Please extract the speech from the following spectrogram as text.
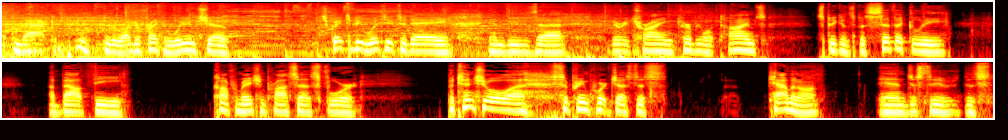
Welcome back to the Roger Franklin Williams Show. It's great to be with you today in these uh, very trying, turbulent times, speaking specifically about the confirmation process for potential uh, Supreme Court Justice Kavanaugh and just the, this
